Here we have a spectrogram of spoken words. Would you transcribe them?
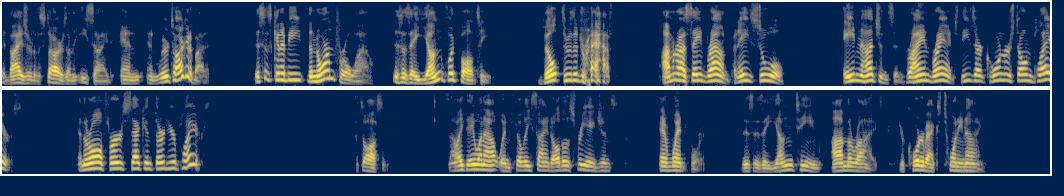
advisor to the Stars on the East Side, and and we were talking about it. This is going to be the norm for a while. This is a young football team built through the draft. Amon-Ra St. Brown, Penei Sewell, Aiden Hutchinson, Brian Branch. These are cornerstone players and they're all first, second, third year players. That's awesome. It's not like they went out when Philly signed all those free agents and went for it. This is a young team on the rise. Your quarterback's 29,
